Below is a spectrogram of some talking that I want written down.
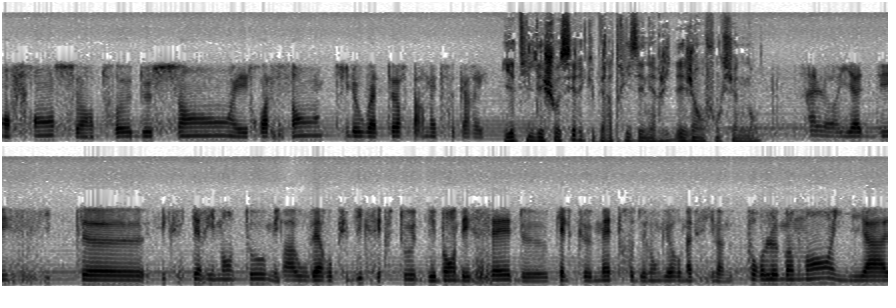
en France entre 200 et 300 kWh par mètre carré. Y a-t-il des chaussées récupératrices d'énergie déjà en fonctionnement? Alors, il y a des sites euh, expérimentaux, mais pas ouverts au public. C'est plutôt des bancs d'essai de quelques mètres de longueur au maximum. Pour le moment, il y a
